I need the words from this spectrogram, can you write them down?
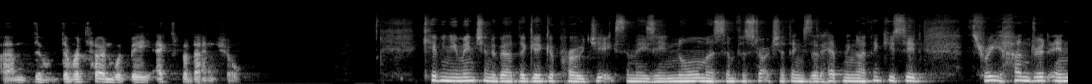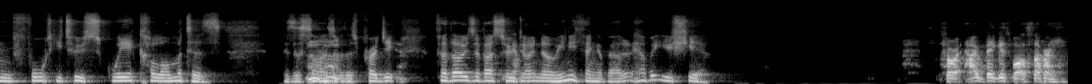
um, the, the return would be exponential. Kevin, you mentioned about the giga projects and these enormous infrastructure things that are happening. I think you said 342 square kilometers is the size mm-hmm. of this project. For those of us who yeah. don't know anything about it, how about you share? Sorry, how big is what? Sorry.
